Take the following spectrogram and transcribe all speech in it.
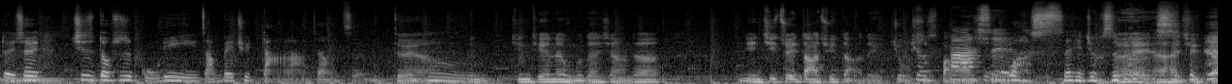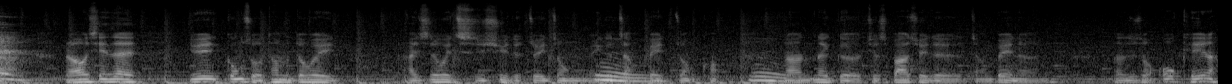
对，所以嗯其实都是鼓励长辈去打啦，这样子，对啊。嗯。今天那个牡丹香，他年纪最大去打的有九十八岁。岁。哇塞，九十八岁。对，他还去打，然后现在因为公所他们都会还是会持续的追踪每个长辈状况，嗯，那、那个九十八岁的长辈呢，他就说 OK 了，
